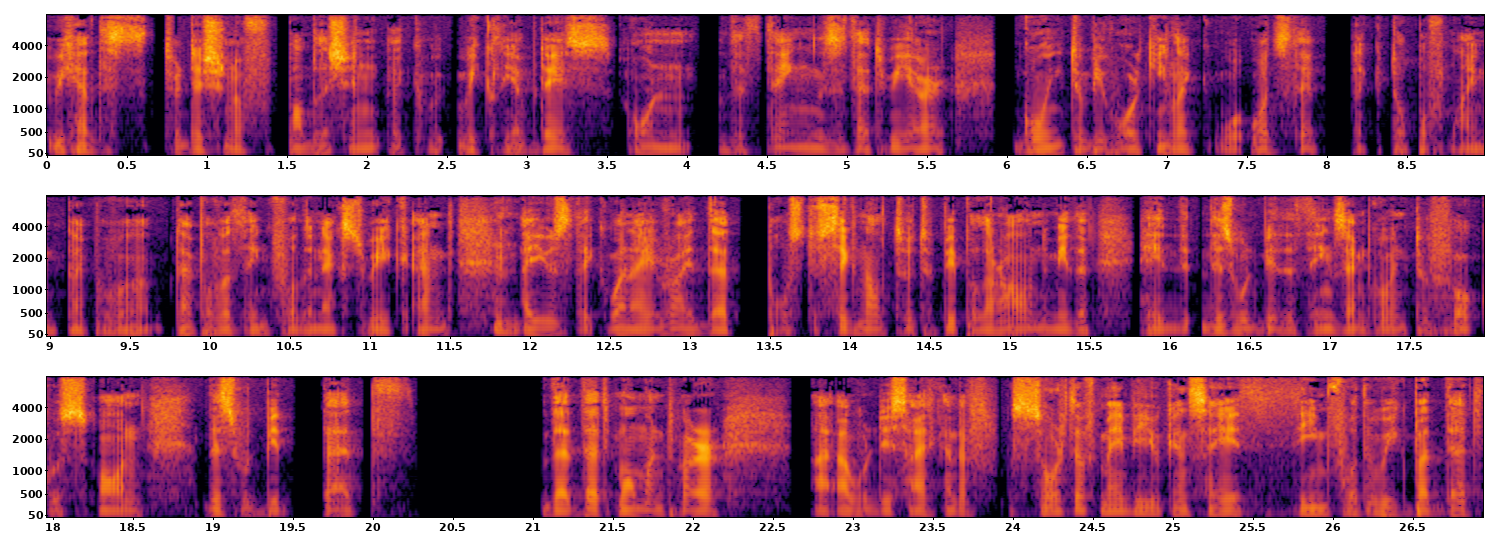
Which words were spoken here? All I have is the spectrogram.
we have this tradition of publishing like weekly updates on the things that we are going to be working like what's the like top of mind type of a type of a thing for the next week and mm-hmm. i use like when i write that post to signal to, to people around me that hey th- this would be the things i'm going to focus on. This would be that that that moment where I, I would decide kind of sort of maybe you can say a theme for the week, but that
